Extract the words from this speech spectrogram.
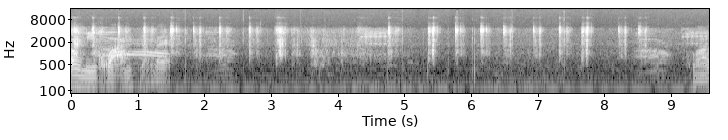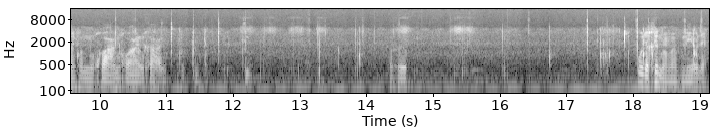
ต้องมีขวานอย่างแรกขวานคนขวานขวานขวานก็คือ กูจะขึ้นมาแบบนี้วะเนี่ย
